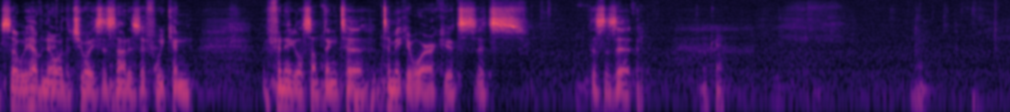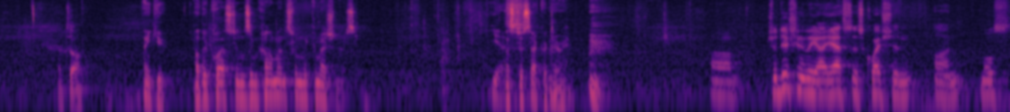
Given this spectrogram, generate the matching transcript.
So we have no other choice. It's not as if we can finagle something to, to make it work. It's, it's, this is it. Okay. That's all. Thank you. Other questions and comments from the commissioners? Yes. Mr. Secretary. Traditionally, I ask this question on most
